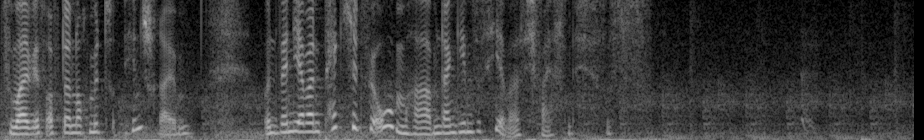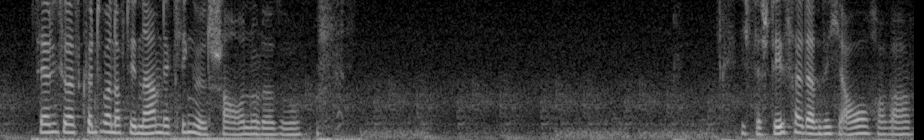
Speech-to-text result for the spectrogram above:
Zumal wir es oft dann noch mit hinschreiben. Und wenn die aber ein Päckchen für oben haben, dann geben sie es hier was. Ich weiß nicht. Es ist. Ist ja nicht so, als könnte man auf den Namen der Klingel schauen oder so. Ich verstehe es halt an sich auch, aber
